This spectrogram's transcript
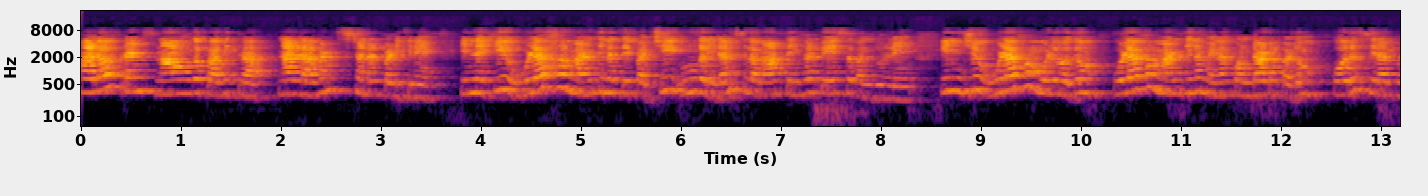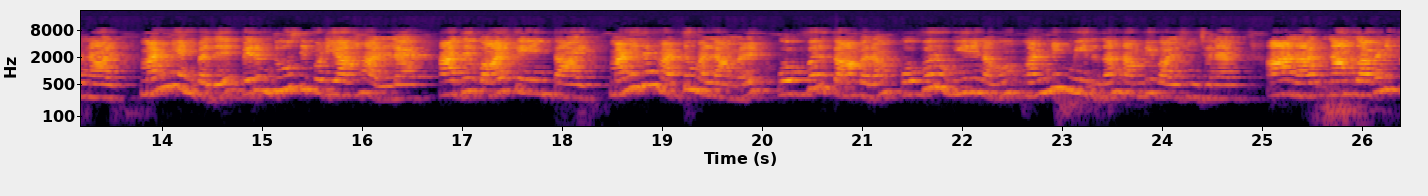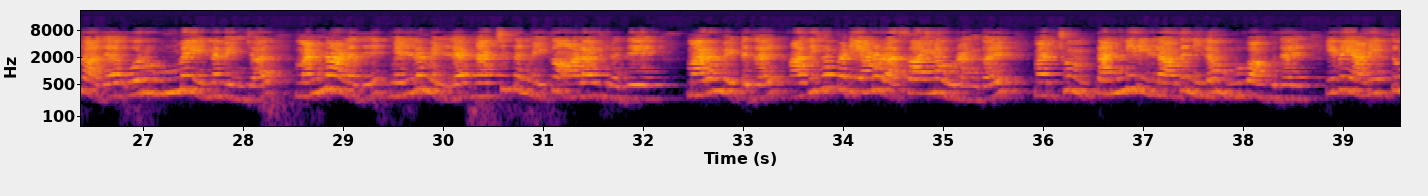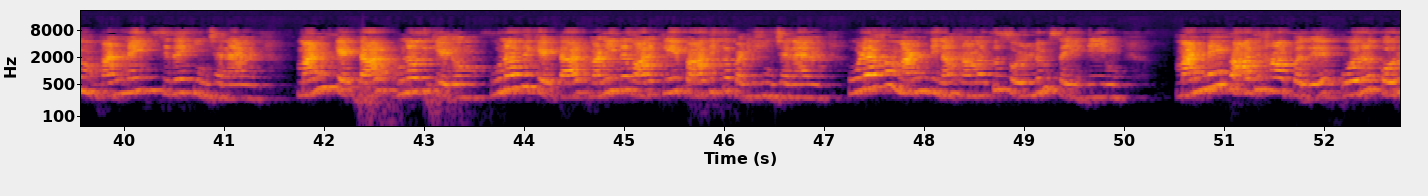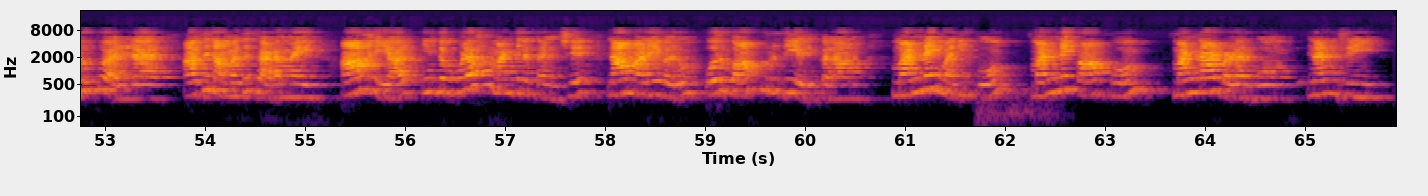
Hello friends நான் உங்க பவித்ரா. நான் 11th ஸ்டாண்டர்ட் படிக்கிறேன். இன்னைக்கு உலக மண் தினத்தை பற்றி உங்களிடம் சில வார்த்தைகள் பேச வந்துள்ளேன். இன்று உலகம் முழுவதும் உலக மண் தினம் என கொண்டாடப்படும் ஒரு சிறப்பு நாள். மண் என்பது வெறும் தூசி பொடியாக அல்ல அது வாழ்க்கையின் தாய். மனிதன் மட்டுமல்லாமல் ஒவ்வொரு தாவரம் ஒவ்வொரு உயிரினமும் மண்ணின் மீதுதான் நம்பி வாழ்கின்றன. ஆனால் நாம் கவனிக்காத ஒரு உண்மை என்னவென்றால் மண்ணானது மெல்ல மெல்ல நச்சுத்தன்மைக்கு ஆளாகிறது. மரம் வெட்டுதல் அதிகப்படியான ரசாயன உரங்கள் மற்றும் தண்ணீர் இல்லாத நிலம் உருவாகுதல் இவை அனைத்தும் மண்ணை சிதைக்கின்றன. மண் கெட்டால் உணவு கெடும். உணவு கெட்டால் மனித வாழ்க்கையை பாதிக்கப்படுகின்றன. உலக மண் தினம் நமக்கு சொல்லும் செய்தி. மண்ணை பாதுகாப்பது ஒரு பொறுப்பு அல்ல அது நமது கடமை. ஆகையால் இந்த உலக மண் தினத்தன்று நாம் அனைவரும் ஒரு வாக்குறுதி எடுக்கலாம். மண்ணை மதிப்போம் மண்ணை காப்போம் மண்ணால் வளர்வோம். நன்றி.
